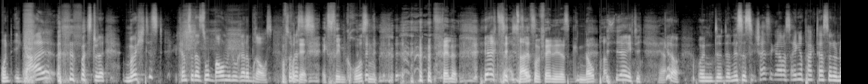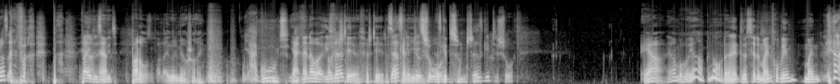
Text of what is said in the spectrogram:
Und egal, was du da möchtest, kannst du das so bauen, wie du gerade brauchst. So, Aufgrund der extrem großen Fälle, ja, richtig, Zahl von Fällen, die das genau passt. ja, richtig. Ja. Genau. Und äh, dann ist es scheißegal, was du eingepackt hast, sondern du hast einfach beides ja. mit. Badehosenverleih würde mir auch schon reichen. Ja, gut. Ja, nein, aber ich Aber da- verstehe, verstehe. Das, das gibt Idee. es schon. Das gibt es schon. stimmt. Das gibt es schon. Ja, ja, ja, genau. Dann hätte das hätte mein Problem, mein Ja,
